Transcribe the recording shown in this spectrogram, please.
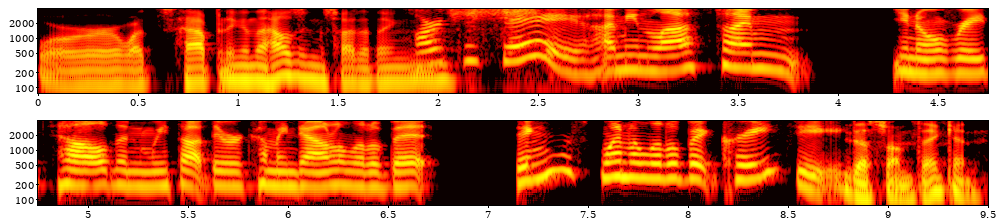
or what's happening in the housing side of things? Hard to say. I mean, last time, you know, rates held and we thought they were coming down a little bit, things went a little bit crazy. That's what I'm thinking.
